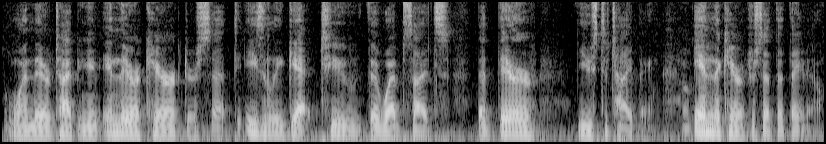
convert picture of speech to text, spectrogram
when they're typing in in their character set, to easily get to the websites that they're used to typing Okay. in the character set that they know.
